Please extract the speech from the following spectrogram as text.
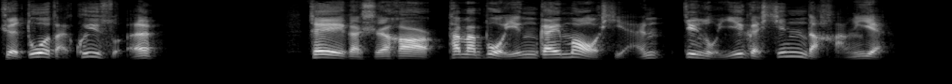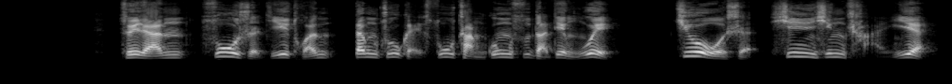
却多在亏损。这个时候，他们不应该冒险进入一个新的行业。虽然苏氏集团当初给苏畅公司的定位就是新兴产业，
